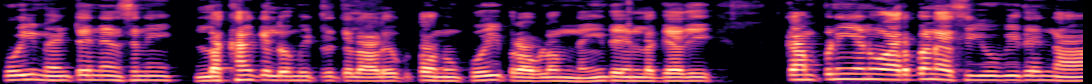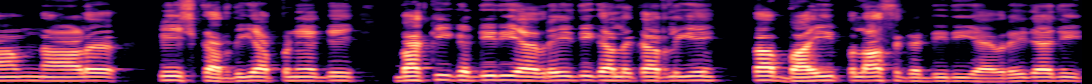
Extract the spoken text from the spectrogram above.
ਕੋਈ ਮੇਨਟੇਨੈਂਸ ਨਹੀਂ, ਲੱਖਾਂ ਕਿਲੋਮੀਟਰ ਚਲਾ ਲਿਓ, ਤੁਹਾਨੂੰ ਕੋਈ ਪ੍ਰੋਬਲਮ ਨਹੀਂ ਦੇਣ ਲੱਗਿਆ ਜੀ। ਕੰਪਨੀ ਇਹਨੂੰ ਅਰਬਨ ਐਸਯੂਵੀ ਦੇ ਨਾਮ ਨਾਲ ਪੇਸ਼ ਕਰਦੀ ਹੈ ਆਪਣੇ ਅੱਗੇ। ਬਾਕੀ ਗੱਡੀ ਦੀ ਐਵਰੇਜ ਦੀ ਗੱਲ ਕਰ ਲਈਏ, ਤਾਂ 22 ਪਲੱਸ ਗੱਡੀ ਦੀ ਐਵਰੇਜ ਹੈ ਜੀ,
